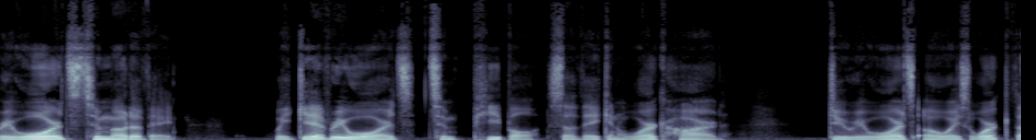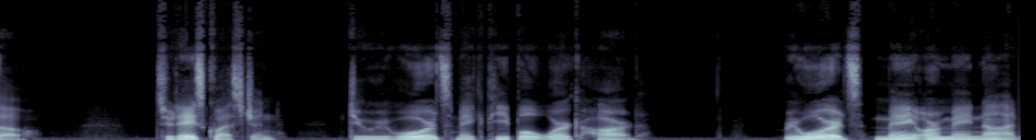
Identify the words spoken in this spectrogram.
rewards to motivate. We give rewards to people so they can work hard. Do rewards always work, though? Today's question Do rewards make people work hard? Rewards may or may not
